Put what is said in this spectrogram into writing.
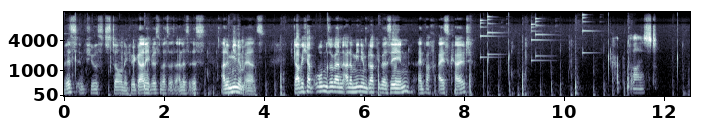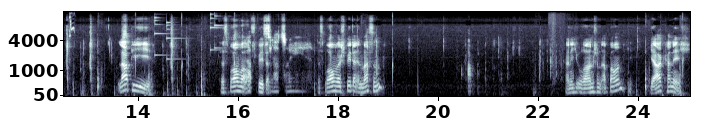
This Infused Stone. Ich will gar nicht wissen, was das alles ist. Aluminiumerz. Ich glaube, ich habe oben sogar einen Aluminiumblock übersehen. Einfach eiskalt. Kackdreist. Lapi! Das brauchen wir auch später. Lazuli. Das brauchen wir später in Massen. Kann ich Uran schon abbauen? Ja, kann ich.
